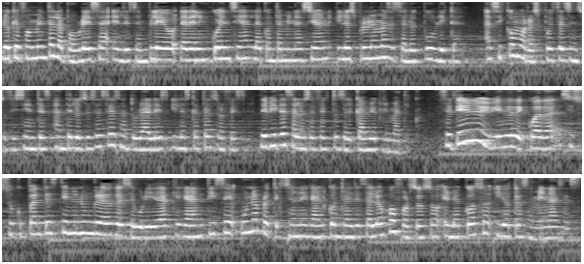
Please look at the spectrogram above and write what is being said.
lo que fomenta la pobreza, el desempleo, la delincuencia, la contaminación y los problemas de salud pública, así como respuestas insuficientes ante los desastres naturales y las catástrofes debidas a los efectos del cambio climático. Se tiene una vivienda adecuada si sus ocupantes tienen un grado de seguridad que garantice una protección legal contra el desalojo forzoso, el acoso y otras amenazas.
